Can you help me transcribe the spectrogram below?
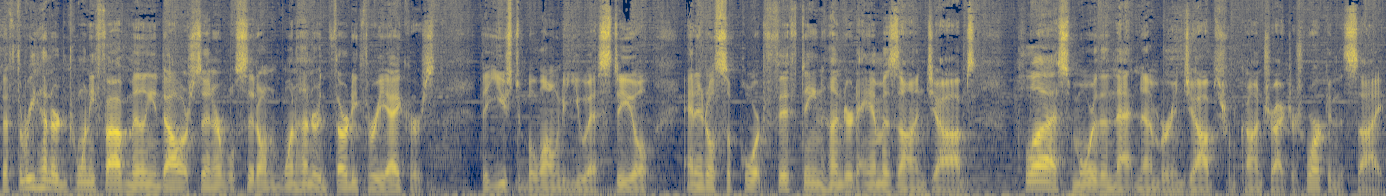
The $325 million center will sit on 133 acres that used to belong to U.S. Steel, and it'll support 1,500 Amazon jobs, plus more than that number in jobs from contractors working the site.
